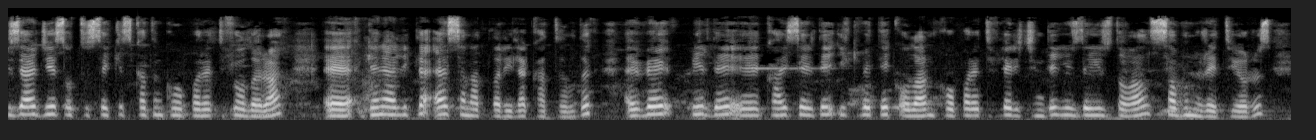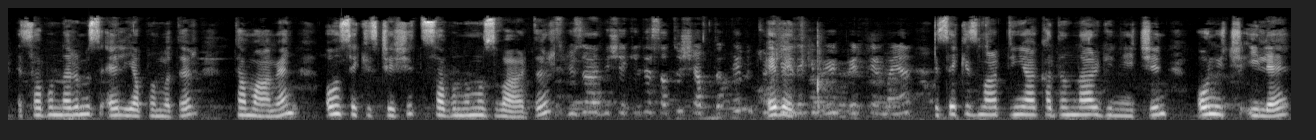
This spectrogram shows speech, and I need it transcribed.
Bizler CS 38 Kadın Kooperatifi olarak e, genellikle el sanatlarıyla katıldık E, ve bir de e, Kayseri'de ilk ve tek olan kooperatifler içinde %100 doğal sabun üretiyoruz. E, sabunlarımız el yapımıdır tamamen. 18 çeşit sabunumuz vardır. Güzel bir şekilde satış yaptık değil mi? Evet. Türkiye'deki büyük bir firmaya 8 Mart Dünya Kadınlar Günü için 13 ile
